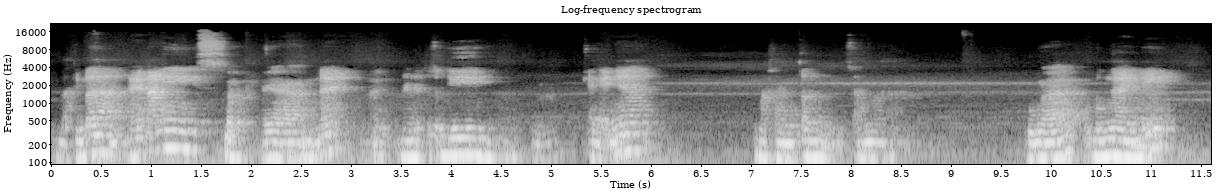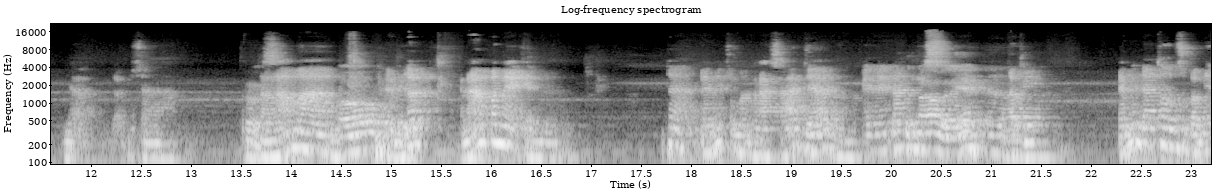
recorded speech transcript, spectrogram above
tiba-tiba nenek nangis. Iya. Nenek nenek itu sedih kayaknya Mas Anton sama bunga? bunga ini ya nggak bisa terus? lama. Oh dia bilang kenapa nek? Dia bilang, Udah, nenek cuma ngerasa aja, makanya nenek nangis. Kenal lah ya. Eh, tapi nenek nggak tahu sebabnya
